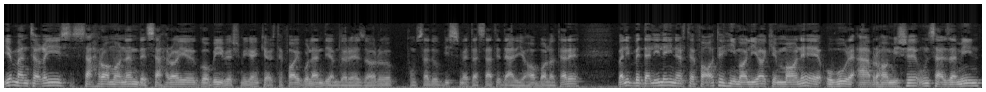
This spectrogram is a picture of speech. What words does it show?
یه منطقه صحرا مانند صحرای گوبی بهش میگن که ارتفاع بلندی هم داره 1520 متر از سطح دریاها بالاتره. ولی به دلیل این ارتفاعات هیمالیا که مانع عبور ابرها میشه اون سرزمین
